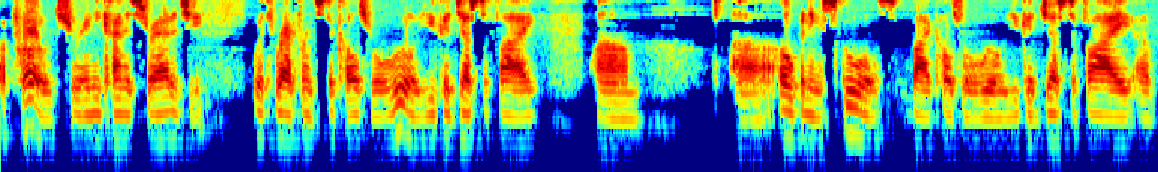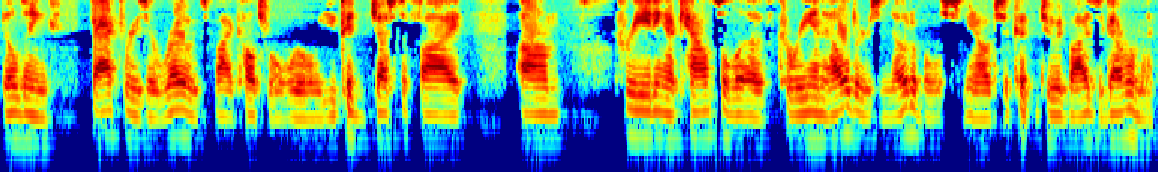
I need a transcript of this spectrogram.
approach or any kind of strategy with reference to cultural rule. You could justify um, uh, opening schools by cultural rule. You could justify uh, building factories or roads by cultural rule. You could justify um, creating a council of Korean elders and notables, you know, to to advise the government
